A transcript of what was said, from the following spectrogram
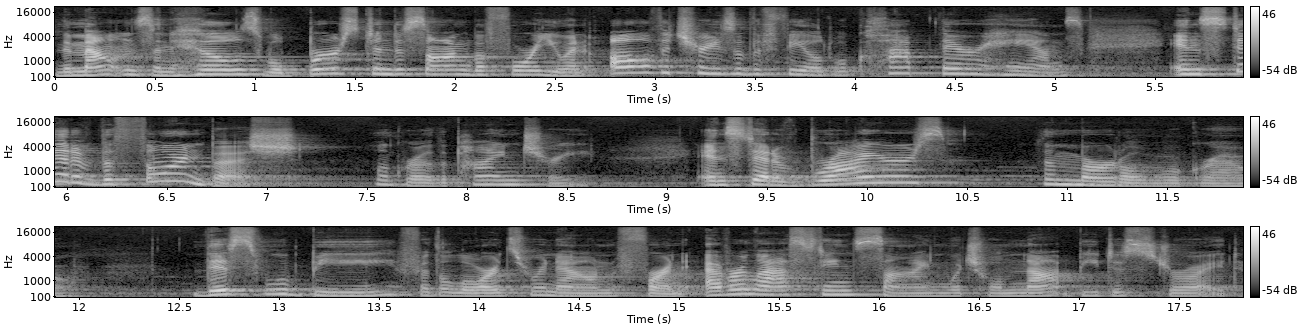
The mountains and hills will burst into song before you, and all the trees of the field will clap their hands. Instead of the thorn bush will grow the pine tree. Instead of briars, the myrtle will grow. This will be for the Lord's renown, for an everlasting sign which will not be destroyed.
